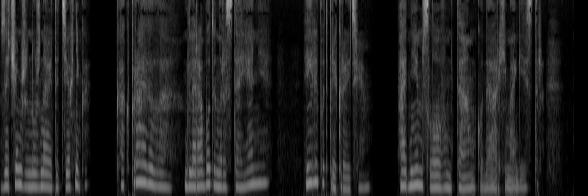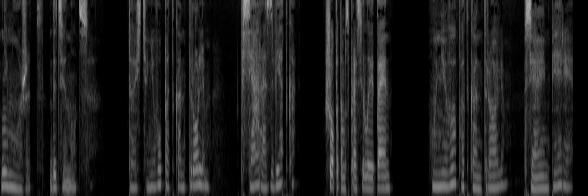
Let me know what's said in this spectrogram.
Зачем же нужна эта техника? Как правило, для работы на расстоянии или под прикрытием. Одним словом, там, куда архимагистр не может дотянуться. То есть у него под контролем вся разведка? — шепотом спросила Этайн. «У него под контролем вся империя».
